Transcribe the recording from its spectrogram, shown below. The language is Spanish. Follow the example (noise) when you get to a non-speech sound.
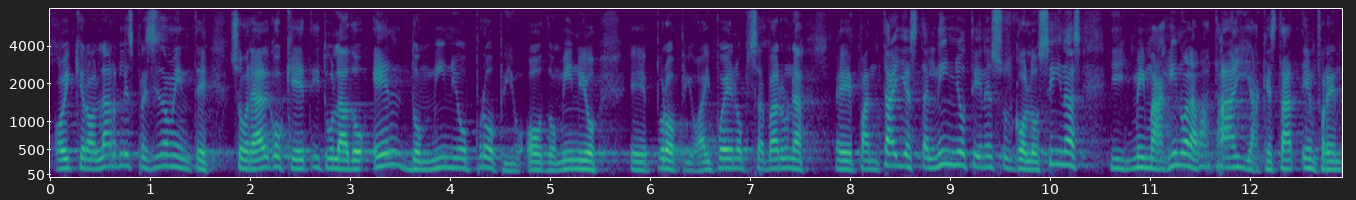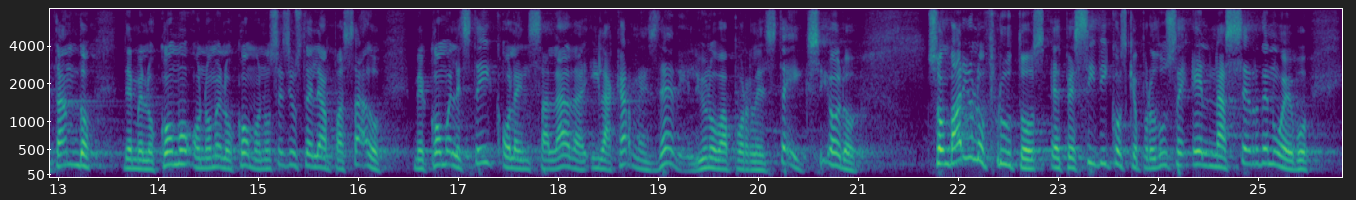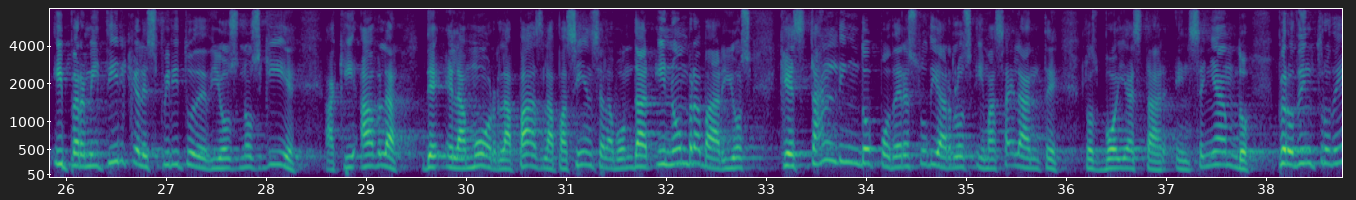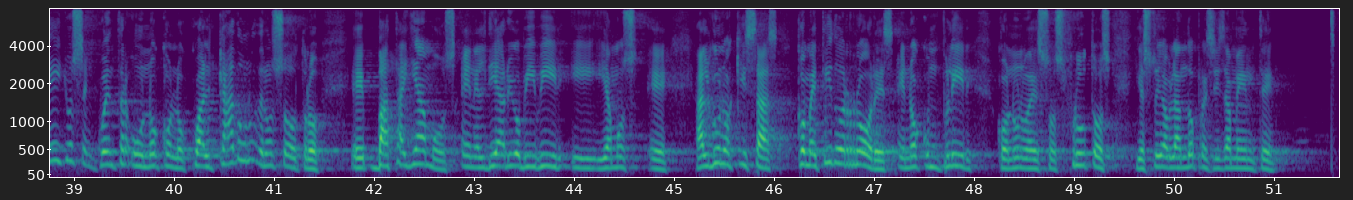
Hoy quiero hablarles precisamente sobre algo que he titulado el dominio propio o dominio eh, propio. Ahí pueden observar una eh, pantalla, está el niño, tiene sus golosinas y me imagino la batalla que está enfrentando de me lo como o no me lo como. No sé si a usted le han pasado, me como el steak o la ensalada y la carne es débil y uno va por el steak, ¿sí o no? Son varios los frutos específicos que produce el nacer de nuevo y permitir que el Espíritu de Dios nos guíe. Aquí habla de el amor, la paz, la paciencia, la bondad y nombra varios que es tan lindo poder estudiarlos y más adelante los voy a estar enseñando. Pero dentro de ellos se encuentra uno con lo cual cada uno de nosotros eh, batallamos en el diario vivir y hemos, eh, algunos quizás cometido errores en no cumplir con uno de esos frutos y estoy hablando precisamente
